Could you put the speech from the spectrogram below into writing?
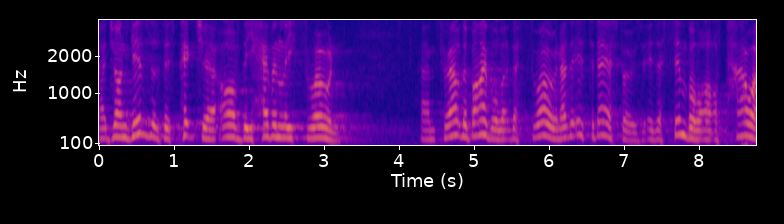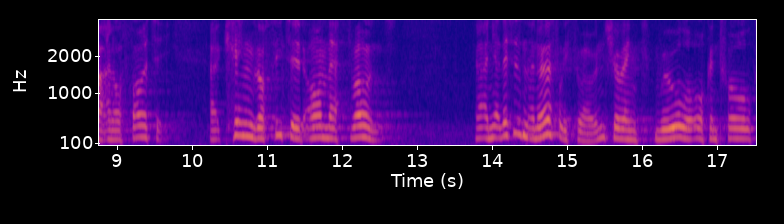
uh, John gives us this picture of the heavenly throne. Um, throughout the Bible, the throne, as it is today, I suppose, is a symbol of power and authority. Uh, kings are seated on their thrones. And yet, this isn't an earthly throne showing rule or, control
